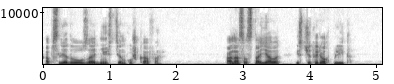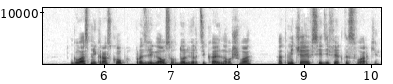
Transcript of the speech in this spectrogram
обследовал заднюю стенку шкафа. Она состояла из четырех плит. Глаз-микроскоп продвигался вдоль вертикального шва, отмечая все дефекты сварки.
